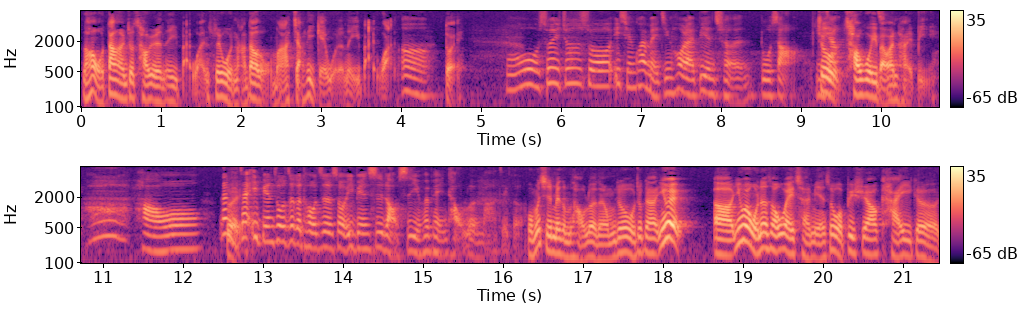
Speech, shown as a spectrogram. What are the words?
然后我当然就超越了那一百万，所以我拿到了我妈奖励给我的那一百万。嗯，对。哦，所以就是说一千块美金后来变成多少？就超过一百万台币。哦，好哦。那你在一边做这个投资的时候，一边是老师也会陪你讨论吗？这个我们其实没怎么讨论的，我们就我就跟他，因为呃，因为我那时候未成年，所以我必须要开一个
